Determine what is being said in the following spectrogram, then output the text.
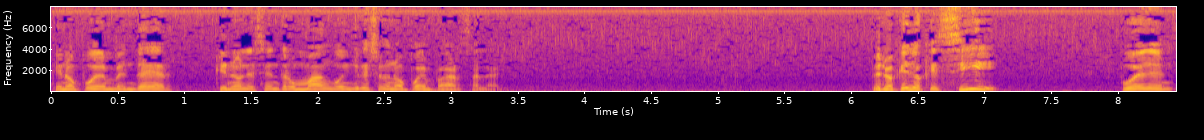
que no pueden vender, que no les entra un mango de ingreso, que no pueden pagar salarios. Pero aquellos que sí pueden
